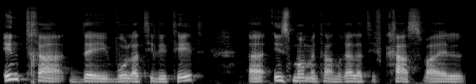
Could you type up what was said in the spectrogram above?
Intraday-Volatilität äh, ist momentan relativ krass, weil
